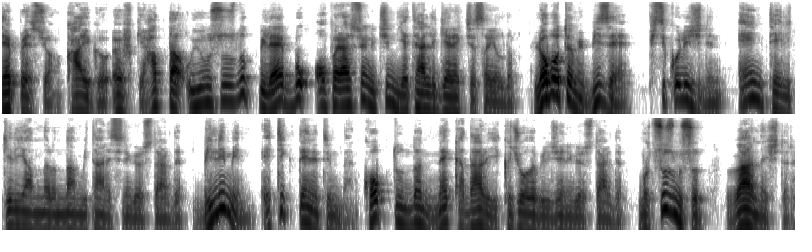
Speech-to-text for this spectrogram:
Depresyon, kaygı, öfke hatta uyumsuzluk bile bu operasyon için yeterli gerekçe sayıldı. Lobotomi bize psikolojinin en tehlikeli yanlarından bir tanesini gösterdi. Bilimin etik denetimden koptuğunda ne kadar yıkıcı olabileceğini gösterdi. Mutsuz musun? Ver neşteri.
